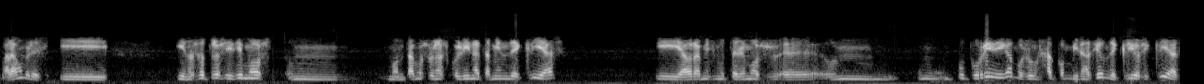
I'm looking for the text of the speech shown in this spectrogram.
para hombres y y nosotros hicimos montamos una escuelina también de crías y ahora mismo tenemos un pupurrí, digamos, una combinación de críos y crías.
